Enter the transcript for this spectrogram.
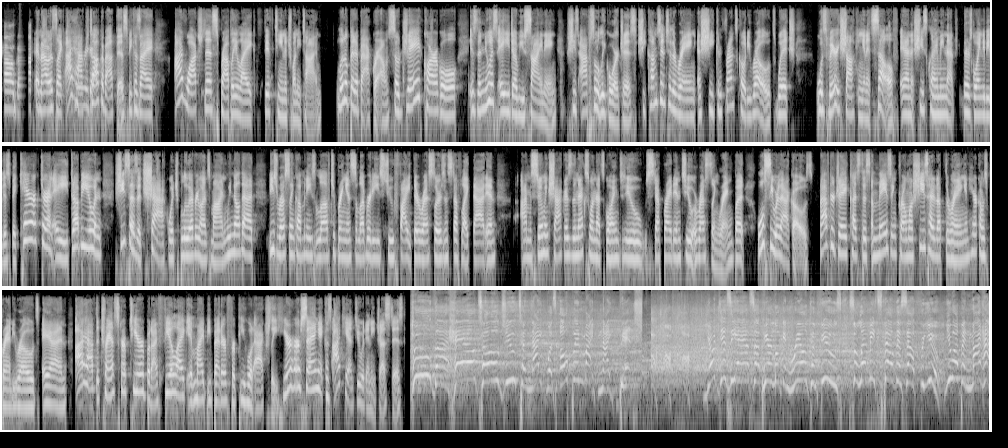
oh God. and I was like, I have to go. talk about this because I I've watched this probably like 15 to 20 times. Little bit of background. So Jade Cargill is the newest AEW signing. She's absolutely gorgeous. She comes into the ring and she confronts Cody Rhodes, which was very shocking in itself. And she's claiming that there's going to be this big character in AEW, and she says it's Shaq, which blew everyone's mind. We know that these wrestling companies love to bring in celebrities to fight their wrestlers and stuff like that. And I'm assuming Shaq is the next one that's going to step right into a wrestling ring, but we'll see where that goes. After Jay cuts this amazing promo, she's headed up the ring, and here comes Brandi Rhodes. And I have the transcript here, but I feel like it might be better for people to actually hear her saying it because I can't do it any justice. Who the hell told you tonight was open mic night, bitch? Your dizzy ass up here looking real confused, so let me spell this out for you. You up in my house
